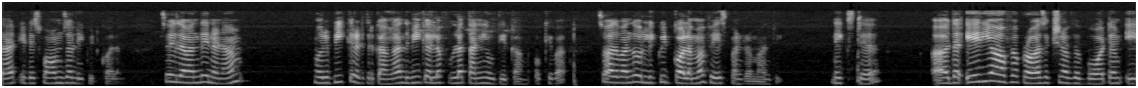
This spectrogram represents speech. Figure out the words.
that it is forms a liquid column so இதில் வந்து என்னென்னா ஒரு பீக்கர் எடுத்திருக்காங்க. அந்த பீக்கரில் ஃபுல்லாக தண்ணி ஊற்றிருக்காங்க ஓகேவா ஸோ அது வந்து ஒரு லிக்விட் காலமாக ஃபேஸ் பண்ணுற மாதிரி. Next the area of a a of the bottom A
